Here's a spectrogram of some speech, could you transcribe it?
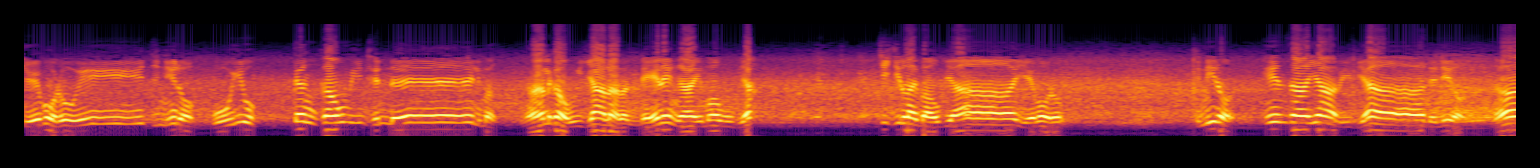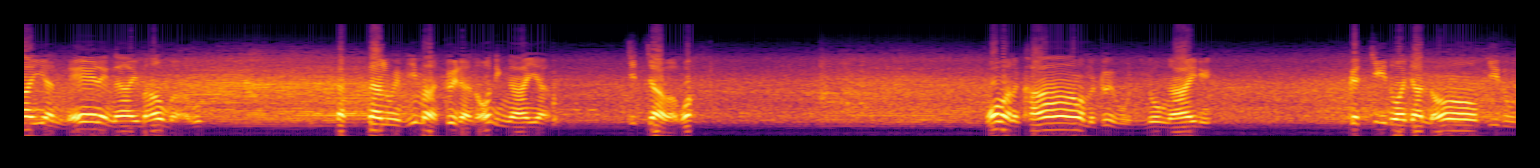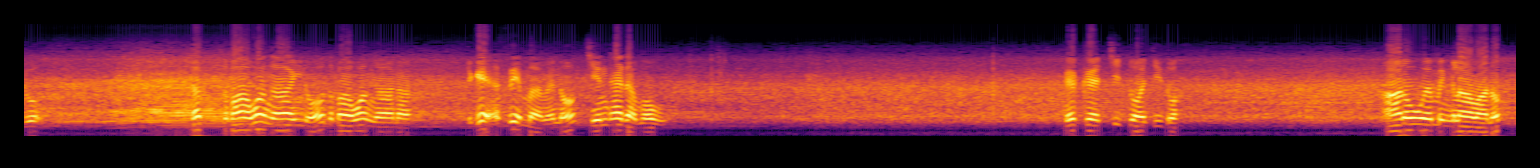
ရဲဘော်တို့အေးဒီနေ့တော့ဘိုးကြီးတို့ကံကောင်းပြီထင်တယ်ဒီမှာငါးလကောင်ကြီးရလာတော့နဲတဲ့ငါရင်မဟုတ်ဘူးဗျာကြည့်ကြည့်လိုက်ပါဦးဗျာရဲဘော်တို့ဒီနေ့တော့ဟင်းစားရပြီဗျာဒီနေ့တော့ငါကြီးကနဲတဲ့ငါရင်မဟုတ်ပါဘူးတန်လွေမိမတွေ့တာနော်ဒီငါကြီးကကြည့်ကြပါကွာဘောမှတစ်ခါမှမတွေ့ဘူးနိုငါကြီးတွေ ကကြည့်သွားကြနော်ပြည်သူတို့သတဘာဝငါကြီးနော်တဘာဝငါတာတကယ်အစ်စ်မှန်ပဲနော်ဂျင်းထိုက်တာမဟုတ်ဘူးကဲကဲကြည့်သွားကြည့်သွားအားလုံးပဲမင်္ဂလာပါနော်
